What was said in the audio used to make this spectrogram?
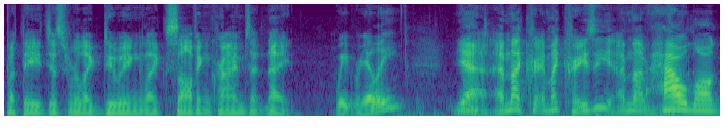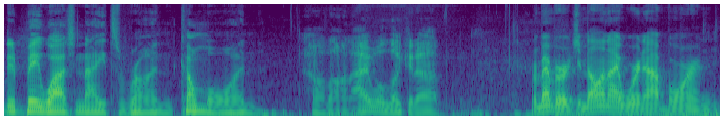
but they just were like doing like solving crimes at night. Wait, really? Yeah, I'm not. Cra- am I crazy? I'm not. How long did Baywatch nights run? Come on. Hold on, I will look it up. Remember, Jamel and I were not born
